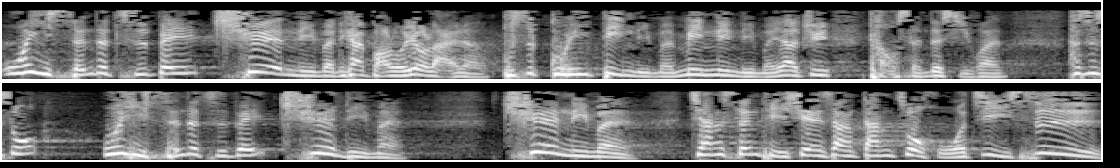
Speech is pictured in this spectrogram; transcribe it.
我以神的慈悲劝你们。你看保罗又来了，不是规定你们、命令你们要去讨神的喜欢，他是说我以神的慈悲劝你们，劝你们将身体献上，当做活祭，是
